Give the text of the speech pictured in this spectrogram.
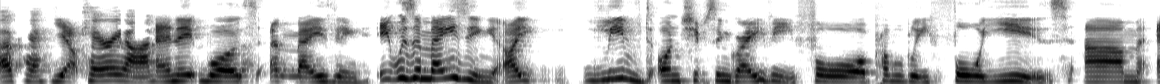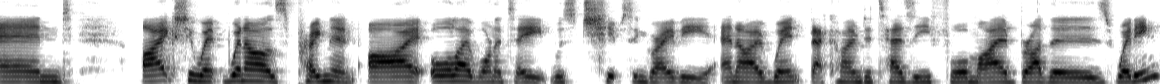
Okay. Yeah. Carry on. and it was amazing. It was amazing. I lived on chips and gravy for probably four years. Um, and I actually went when I was pregnant. I all I wanted to eat was chips and gravy, and I went back home to Tassie for my brother's wedding.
